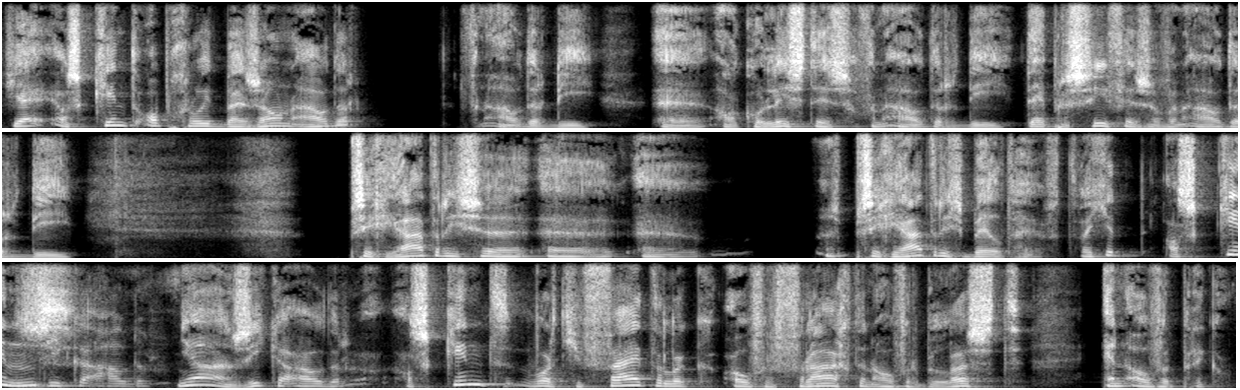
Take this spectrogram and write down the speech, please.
jij als kind opgroeit bij zo'n ouder, of een ouder die uh, alcoholist is, of een ouder die depressief is, of een ouder die psychiatrische, uh, een psychiatrisch beeld heeft. Weet je, als kind. Een zieke ouder. Ja, een zieke ouder. Als kind word je feitelijk overvraagd en overbelast en overprikkeld.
